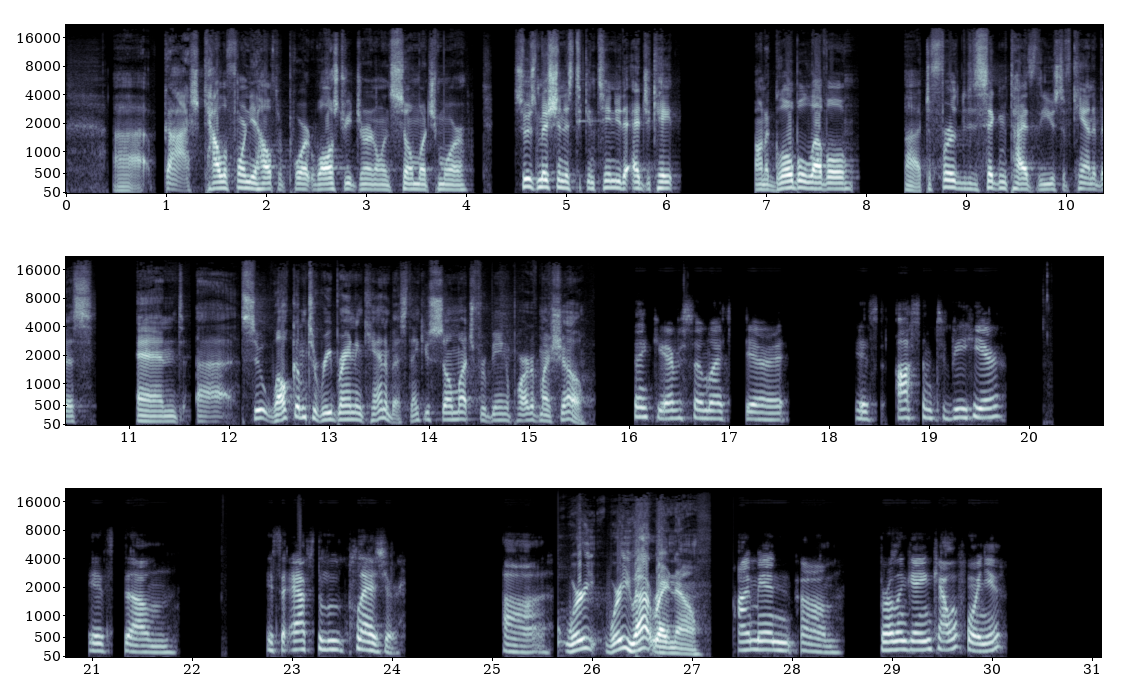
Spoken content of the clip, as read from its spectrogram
uh, gosh, California Health Report, Wall Street Journal, and so much more. Sue's mission is to continue to educate on a global level uh, to further destigmatize the use of cannabis and uh, Sue, welcome to Rebranding Cannabis. Thank you so much for being a part of my show. Thank you ever so much, Jared. It's awesome to be here. It's um, it's an absolute pleasure. Uh, where where are you at right now? I'm in um, Burlingame, California,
